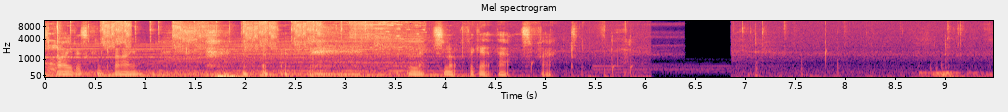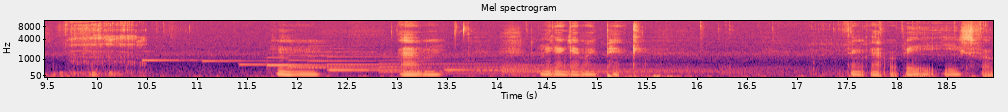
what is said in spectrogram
spiders can climb. Let's not forget that fact. Hmm. Um, let me go and get my pick. I think that would be useful.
